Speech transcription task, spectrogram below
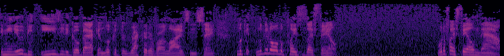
I mean, it would be easy to go back and look at the record of our lives and say, look at, look at all the places I failed. What if I fail now?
